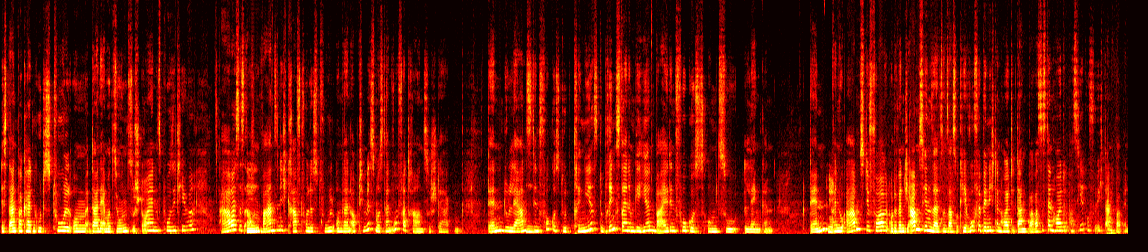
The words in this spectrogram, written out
ist Dankbarkeit ein gutes Tool, um deine Emotionen zu steuern, ins Positive. Aber es ist auch mhm. ein wahnsinnig kraftvolles Tool, um deinen Optimismus, dein Urvertrauen zu stärken. Denn du lernst mhm. den Fokus, du trainierst, du bringst deinem Gehirn bei, den Fokus umzulenken. Denn ja. wenn du abends dir vor oder wenn du dich abends hinsetzt und sagst, okay, wofür bin ich denn heute dankbar? Was ist denn heute passiert, wofür ich dankbar bin?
